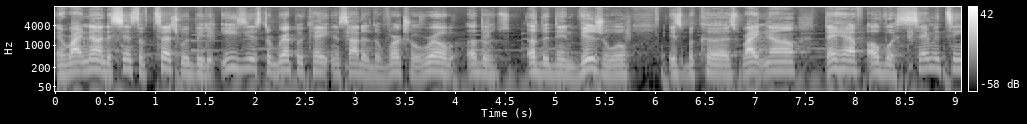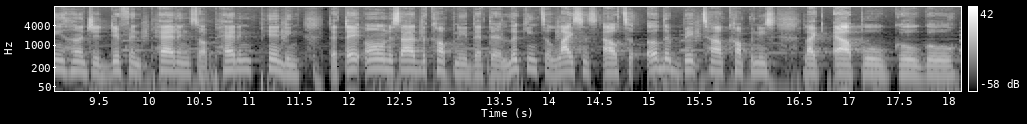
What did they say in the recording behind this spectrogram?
And right now, the sense of touch would be the easiest to replicate inside of the virtual world other, other than visual is because right now they have over 1700 different patents or patent pending that they own inside of the company that they're looking to license out to other big time companies like Apple, Google,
